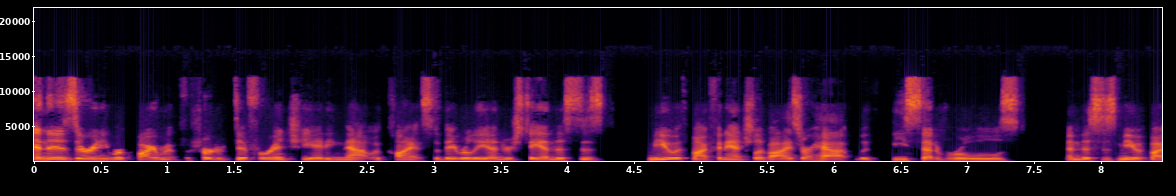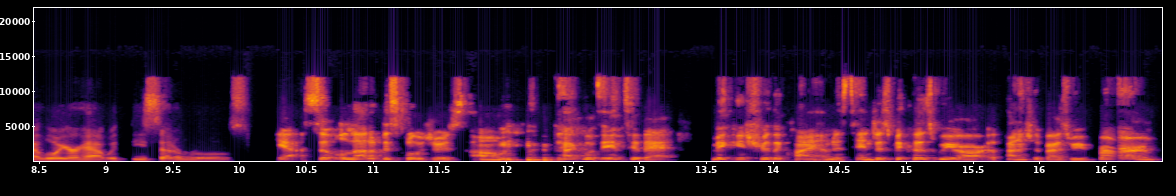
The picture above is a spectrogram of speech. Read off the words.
And is there any requirement for sort of differentiating that with clients so they really understand this is me with my financial advisor hat with these set of rules, and this is me with my lawyer hat with these set of rules? Yeah, so a lot of disclosures um, that goes into that making sure the client understands just because we are a financial advisory firm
